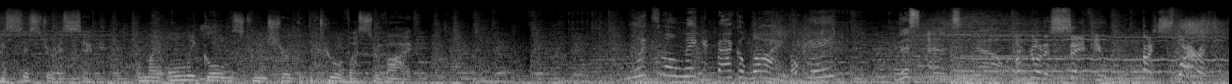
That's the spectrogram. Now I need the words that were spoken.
My sister is sick, and my only goal is to ensure that the two of us survive. Let's all make it back alive, okay? This ends now. I'm gonna save you! I swear it!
